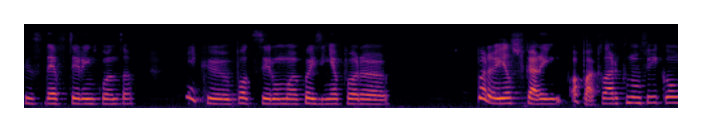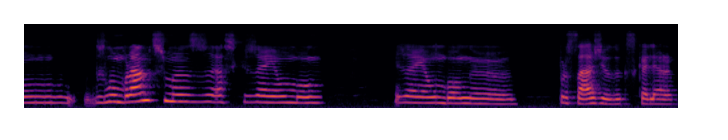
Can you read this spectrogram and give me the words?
que se deve ter em conta e que pode ser uma coisinha para para eles ficarem, opá, claro que não ficam deslumbrantes, mas acho que já é um bom já é um bom eh, presságio de que se calhar.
